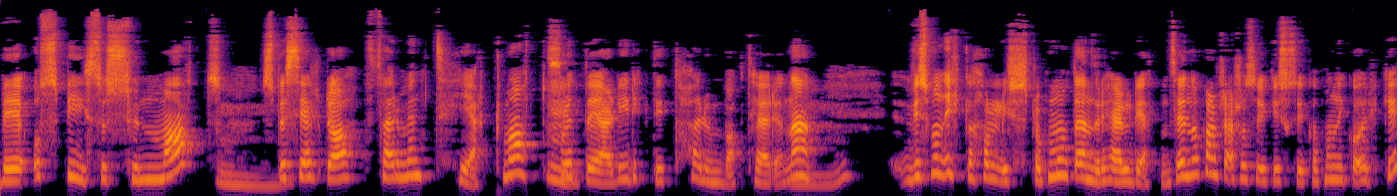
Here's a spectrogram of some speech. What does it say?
ved å spise sunn mat, Mm. spesielt da fermentert mat, for Mm. det er de riktige tarmbakteriene. Hvis man ikke har lyst til å på en måte endre hele dietten sin, og kanskje er så psykisk syk at man ikke orker,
